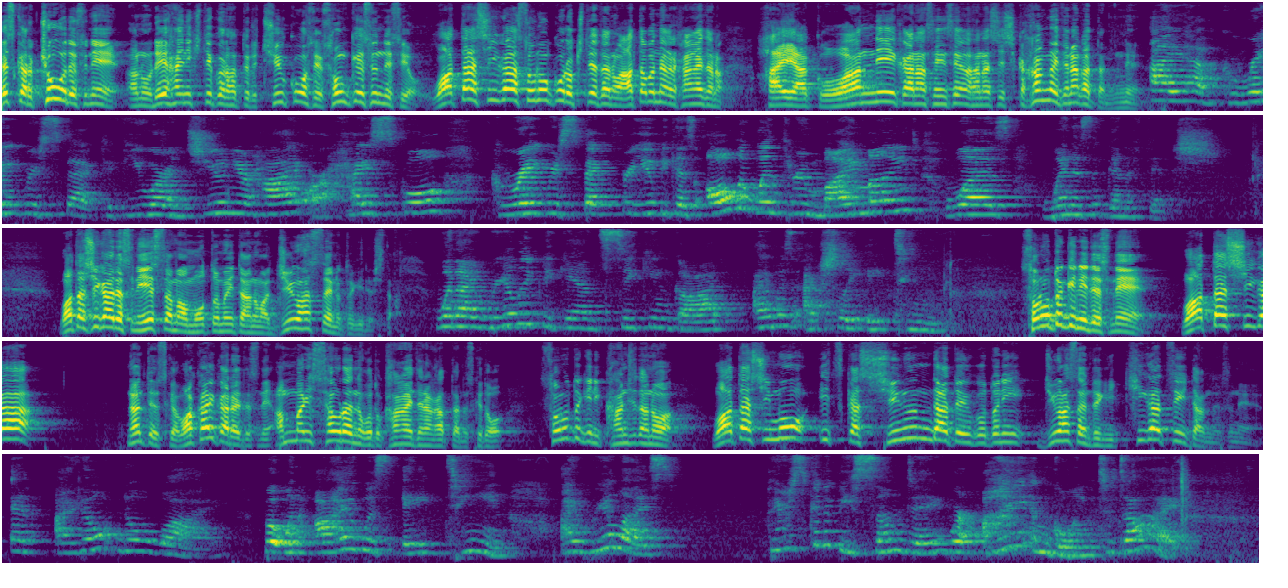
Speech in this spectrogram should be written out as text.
ですから今日ですねあの礼拝に来てくださってる中高生尊敬するんですよ私がその頃来てたのは頭の中で考えたのは早く終わんねえかな先生の話しか考えてなかったんですね I have great respect. If you are in junior high or high school, great respect for you because all that went through my mind was when is it to finish? 私がですねイエス様を求めたのは18歳の時でした When I really began seeking God, I was actually 18. その時にですね私がなんていうんですか若いからですねあんまり将来のこと考えてなかったんですけどその時に感じたのは私もいつか死ぬんだということに18歳の時に気がついたんですね And I don't know why, but when I was 18, I realized there's going to be some day where I am going to die.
